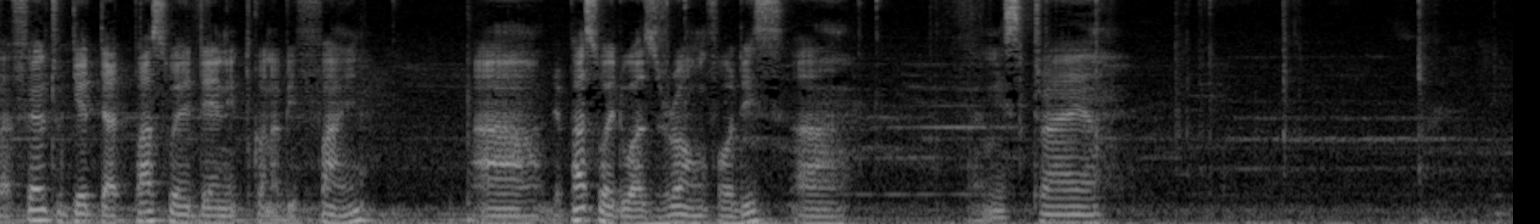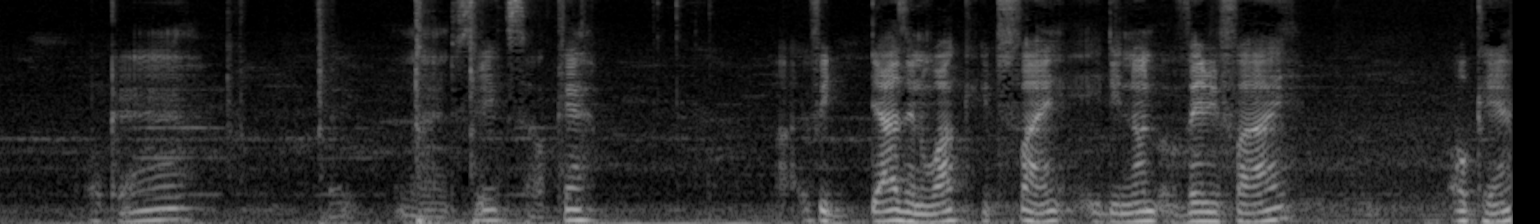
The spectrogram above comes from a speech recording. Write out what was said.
if I fail to get that password then it's gonna be fine. Uh, the password was wrong for this. Uh, let me try. Okay. And six okay. Uh, if it doesn't work it's fine. It did not verify. Okay.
